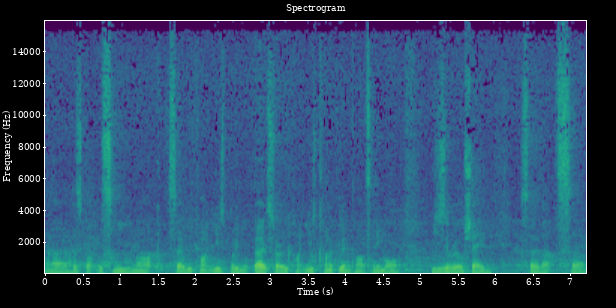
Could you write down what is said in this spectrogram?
uh, has got the CE mark. So we can't use poly- uh, sorry, we can't use conical implants anymore, which is a real shame. So that's um,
